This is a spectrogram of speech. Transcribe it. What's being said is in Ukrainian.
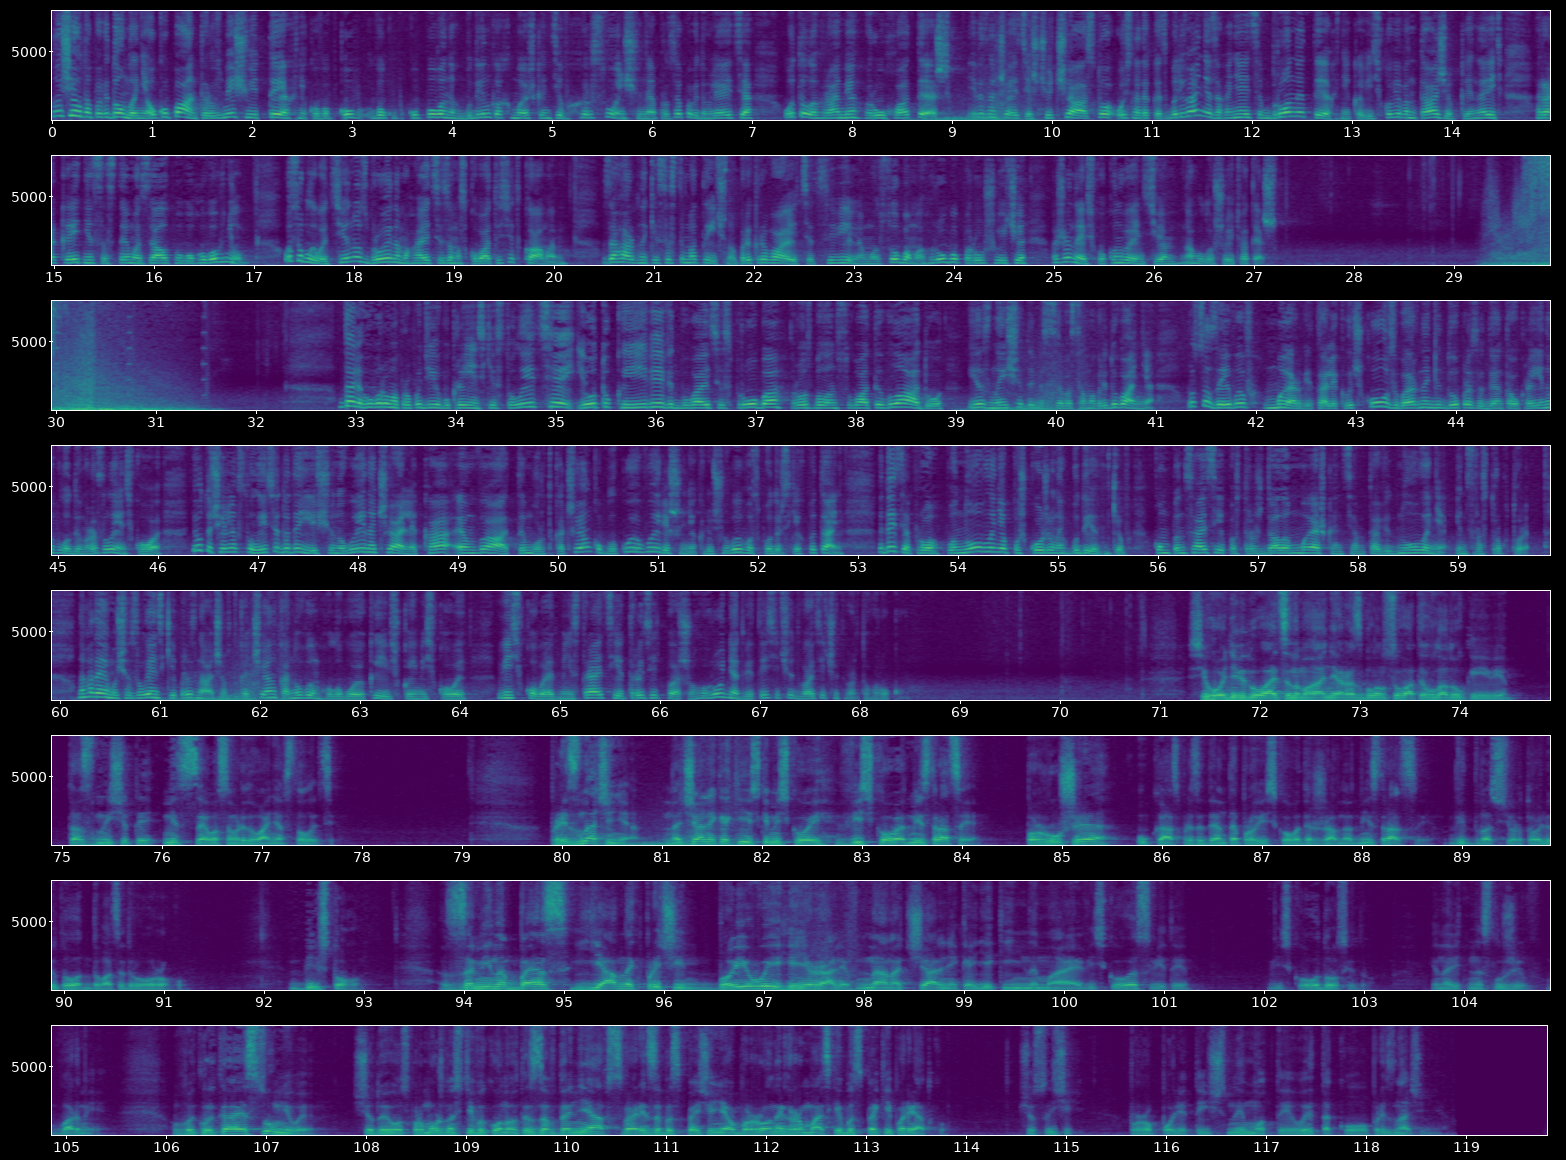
Ну і ще одне повідомлення: окупанти розміщують техніку в окупованих будинках мешканців Херсонщини. Про це повідомляється у телеграмі руху АТЕШ. І відзначається, що часто ось на таке зберігання заганяється бронетехніка, військові вантажівки і навіть ракетні системи залпового вогню. Особливо цінну зброю намагаються замаскувати сітками. Загарбники систематично прикриваються цивільними особами, грубо порушуючи Женевську конвенцію, наголошують в АТЕШ. Далі говоримо про події в українській столиці. І от у Києві відбувається спроба розбалансувати владу і знищити місцеве самоврядування. Про це заявив мер Віталій Кличко у зверненні до президента України Володимира Зеленського. І от столиці додає, що новий начальник КМВА Тимур Ткаченко блокує вирішення ключових господарських питань. Йдеться про поновлення пошкоджених будинків, компенсації постраждалим мешканцям та відновлення інфраструктури. Нагадаємо, що Зеленський призначив Ткаченка новим головою Київської міської військової адміністрації 31 грудня 2024 року. Сьогодні відбувається намагання розбалансувати владу у Києві та знищити місцеве самоврядування в столиці. Призначення начальника Київської міської військової адміністрації порушує указ президента про військово державну адміністрацію від 24 лютого 2022 року. Більш того, заміна без явних причин бойових генералів на начальника, який не має військової освіти, військового досвіду і навіть не служив в армії, викликає сумніви щодо його спроможності виконувати завдання в сфері забезпечення оборони громадської безпеки і порядку, що свідчить про політичні мотиви такого призначення.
